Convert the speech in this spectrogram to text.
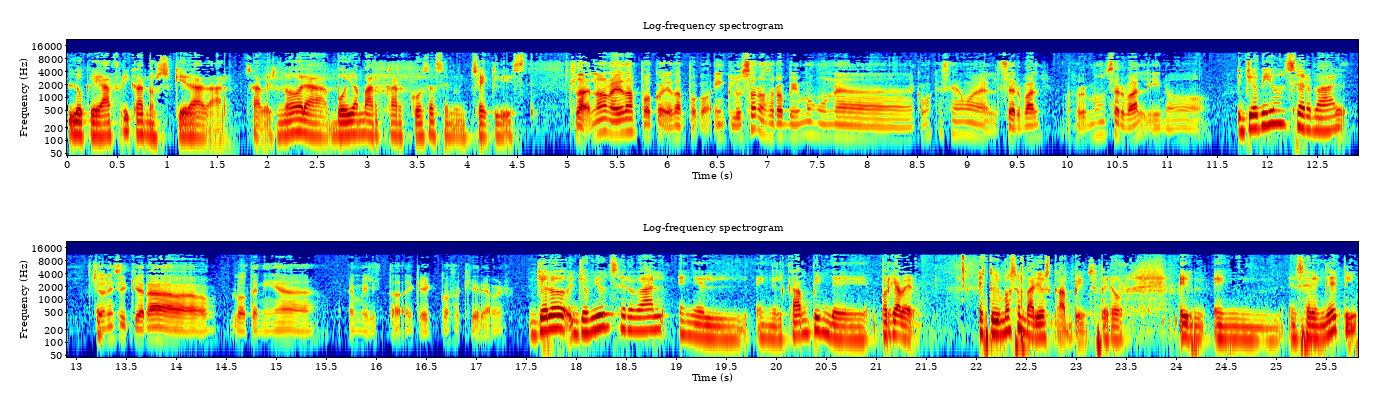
lo que África nos quiera dar, ¿sabes? No era voy a marcar cosas en un checklist. Claro, no, no, yo tampoco, yo tampoco. Incluso nosotros vimos una, ¿cómo es que se llama? El cerval. Nosotros vimos un cerval y no... Yo vi un cerval yo ni siquiera lo tenía en mi lista de qué cosas quería ver. Yo, lo, yo vi un cerval en el, en el camping de... Porque, a ver, estuvimos en varios campings, pero en, en, en, Serengeti,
